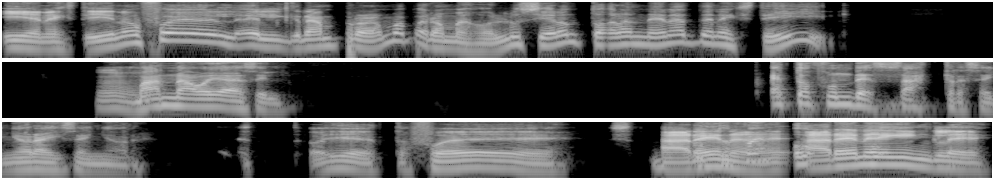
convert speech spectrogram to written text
Y NXT no fue el, el gran programa, pero mejor lucieron todas las nenas de NXT. Ujú. Más nada voy a decir. Esto fue un desastre, señoras y señores. Oye, esto fue arena, fue- eh, arena en inglés.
